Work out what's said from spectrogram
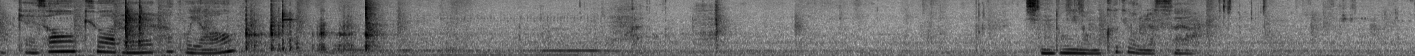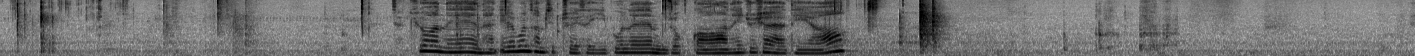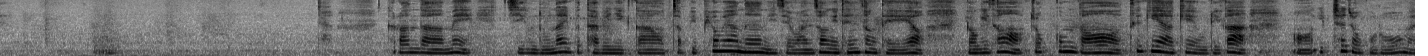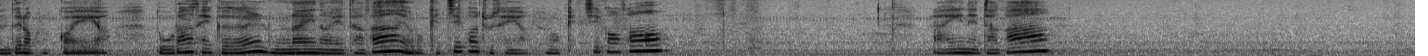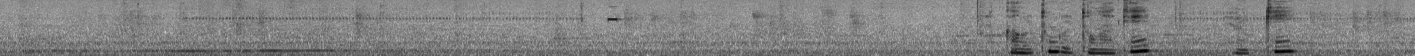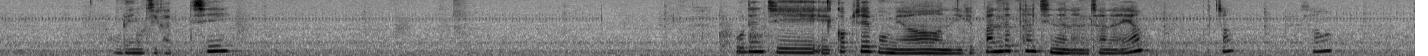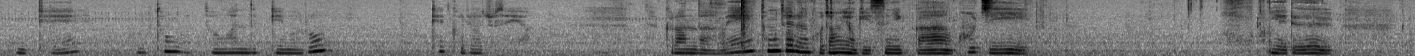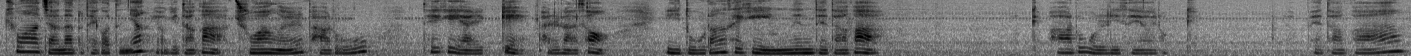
이렇게 해서 큐어를 하고요. 진동이 너무 크게 울렸어요. 자, cure는 한 1분 30초에서 2분은 무조건 해주셔야 돼요. 그런 다음에 지금 non-wipe top이니까 어차피 표면은 이제 완성이 된 상태예요. 여기서 조금 더 특이하게 우리가 어, 입체적으로 만들어 볼 거예요. 노란색을 롱라이너에다가 이렇게 찍어주세요. 이렇게 찍어서 라인에다가 울퉁불퉁하게 이렇게 오렌지 같이 오렌지의 껍질 보면 이게 반듯하지는 않잖아요. 그죠? 그래서 이렇게 울퉁불퉁한 느낌으로 이렇게 그려주세요. 그런 다음에 통젤은 고정력이 있으니까 굳이 얘를 큐어하지 않아도 되거든요. 여기다가 주황을 바로 되게 얇게 발라서 이 노란색이 있는 데다가 이렇게 바로 올리세요. 이렇게 옆에다가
